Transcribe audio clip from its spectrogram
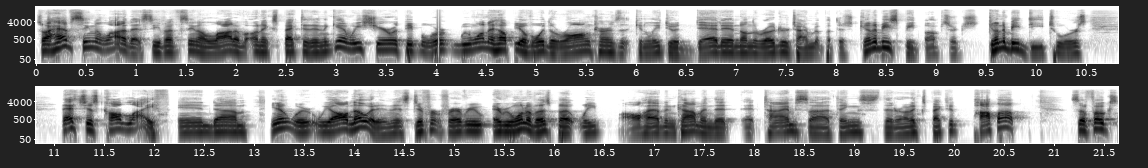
So I have seen a lot of that, Steve. I've seen a lot of unexpected. And again, we share with people, we're, we want to help you avoid the wrong turns that can lead to a dead end on the road to retirement, but there's going to be speed bumps, there's going to be detours. That's just called life, and um, you know we we all know it, and it's different for every every one of us. But we all have in common that at times uh, things that are unexpected pop up. So, folks,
